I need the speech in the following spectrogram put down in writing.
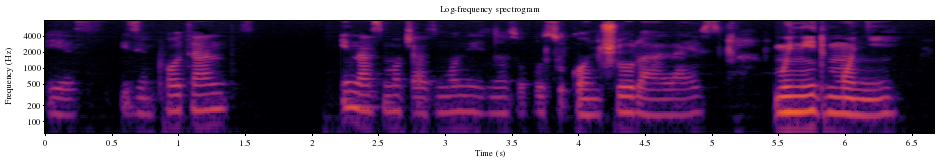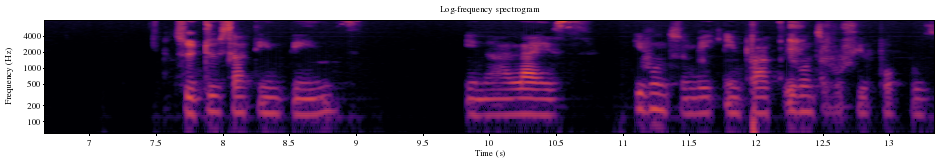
Yes, it's important in as much as money is not supposed to control our lives. We need money to do certain things in our lives, even to make impact, even to fulfill purpose.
